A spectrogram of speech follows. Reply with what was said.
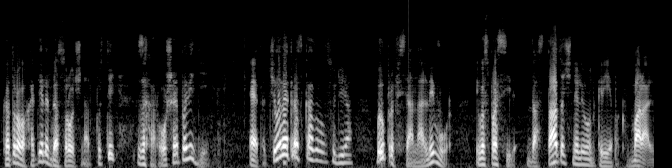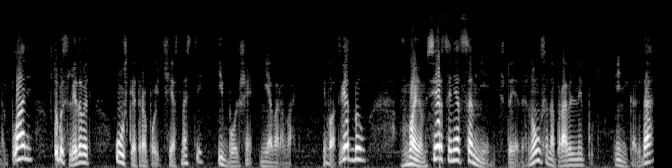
которого хотели досрочно отпустить за хорошее поведение. Этот человек, рассказывал судья, был профессиональный вор. Его спросили, достаточно ли он крепок в моральном плане, чтобы следовать узкой тропой честности и больше не воровать. Его ответ был, в моем сердце нет сомнений, что я вернулся на правильный путь и никогда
